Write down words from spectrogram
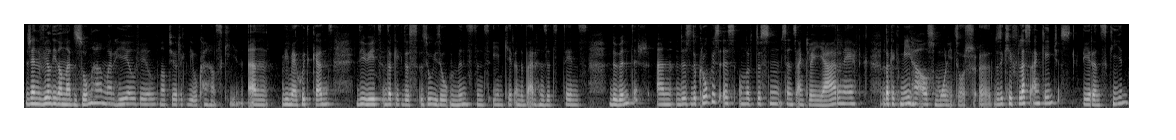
Er zijn er veel die dan naar de zon gaan, maar heel veel natuurlijk die ook gaan gaan skiën. En wie mij goed kent, die weet dat ik dus sowieso minstens één keer in de bergen zit tijdens de winter. En dus de krokus is ondertussen sinds enkele jaren eigenlijk dat ik meega als monitor. Uh, dus ik geef les aan kindjes, leren skiën.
